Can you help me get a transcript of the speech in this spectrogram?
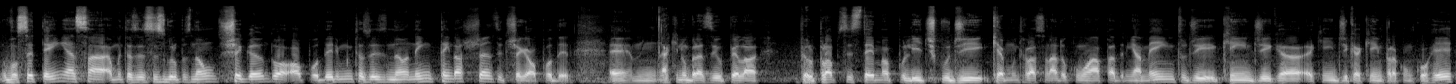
você tem essa, muitas vezes esses grupos não chegando ao poder e muitas vezes não nem tendo a chance de chegar ao poder. É, aqui no Brasil, pela pelo próprio sistema político de que é muito relacionado com o apadrinhamento de quem indica quem indica quem para concorrer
